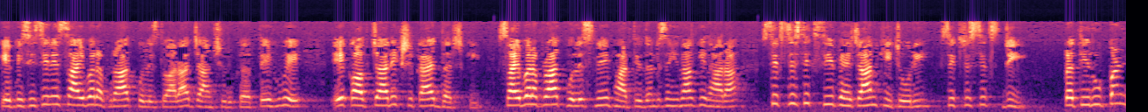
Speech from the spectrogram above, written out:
केपीसीसी ने साइबर अपराध पुलिस द्वारा जाँच शुरू करते हुए एक औपचारिक शिकायत दर्ज की। साइबर अपराध पुलिस ने भारतीय दंड संहिता की धारा 66 सी पहचान की चोरी 66 डी, प्रतिरूपण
